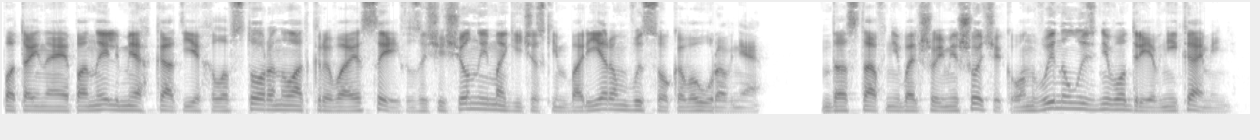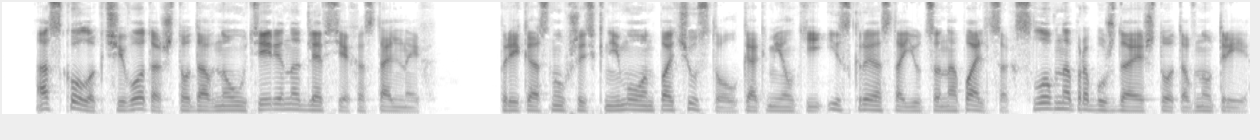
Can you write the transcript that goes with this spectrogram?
Потайная панель мягко отъехала в сторону, открывая сейф, защищенный магическим барьером высокого уровня. Достав небольшой мешочек, он вынул из него древний камень. Осколок чего-то, что давно утеряно для всех остальных. Прикоснувшись к нему, он почувствовал, как мелкие искры остаются на пальцах, словно пробуждая что-то внутри.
